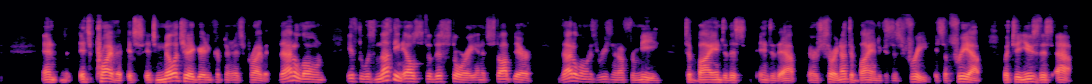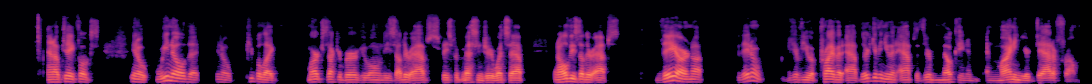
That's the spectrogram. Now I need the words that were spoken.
And it's private. It's it's military grade encrypted and it's private. That alone, if there was nothing else to this story and it stopped there, that alone is reason enough for me to buy into this into the app or sorry not to buy into because it's free it's a free app but to use this app and okay folks you know we know that you know people like mark zuckerberg who own these other apps facebook messenger whatsapp and all these other apps they are not they don't give you a private app. They're giving you an app that they're milking and, and mining your data from.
